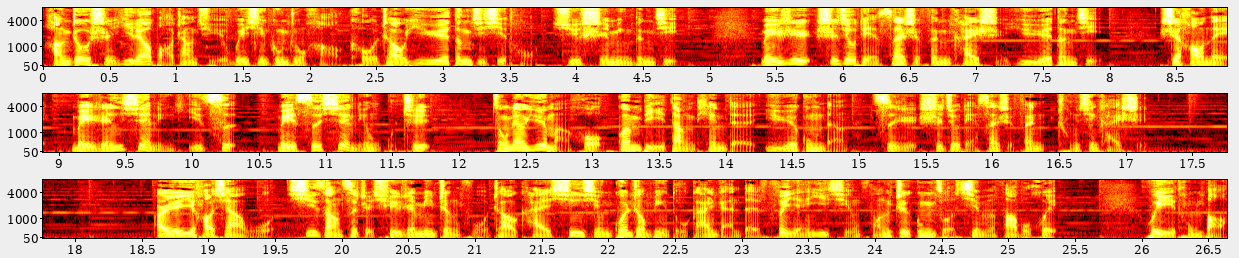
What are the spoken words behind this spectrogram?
杭州市医疗保障局微信公众号口罩预约登记系统需实名登记，每日十九点三十分开始预约登记，十号内每人限领一次，每次限领五只。总量约满后，关闭当天的预约功能。次日十九点三十分重新开始。二月一号下午，西藏自治区人民政府召开新型冠状病毒感染的肺炎疫情防治工作新闻发布会。会议通报，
